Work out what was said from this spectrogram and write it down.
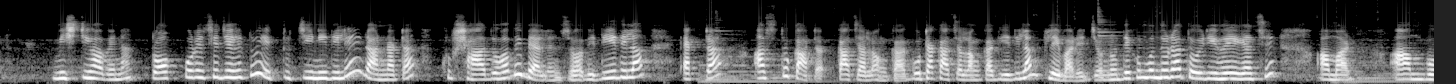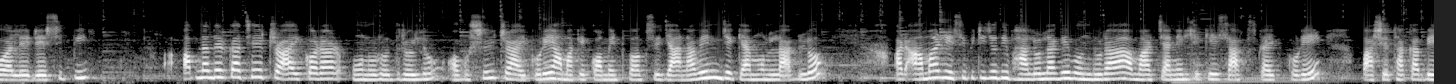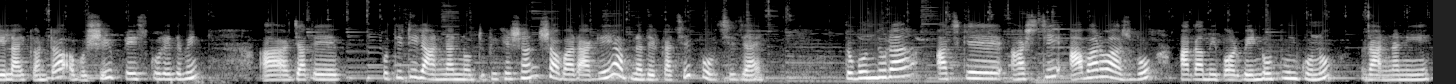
মিষ্টি হবে না। টক করেছে যেহেতু, একটু চিনি দিলে রান্নাটা খুব স্বাদও হবে ব্যালেন্সও হবে। দিয়ে দিলাম একটা আস্ত কাটা, কাঁচা লঙ্কা, গোটা কাঁচা লঙ্কা দিয়ে দিলাম ফ্লেভারের জন্য। দেখুন বন্ধুরা, তৈরি হয়ে গেছে আমার আম বোয়ালের রেসিপি আপনাদের কাছে ট্রাই করার অনুরোধ রইল। অবশ্যই ট্রাই করে আমাকে কমেন্ট বক্সে জানাবেন যে কেমন লাগল। আর আমার রেসিপিটি যদি ভালো লাগে বন্ধুরা, আমার চ্যানেলটিকে সাবস্ক্রাইব করে পাশে থাকা বেল আইকনটা অবশ্যই প্রেস করে দেবেন। আর যাতে প্রতিটি রান্নার নোটিফিকেশান সবার আগে আপনাদের কাছে পৌঁছে যায়। তো বন্ধুরা, আজকে আসছে, আবারও আসব আগামী পর্বে নতুন কোনো রান্না নিয়ে।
